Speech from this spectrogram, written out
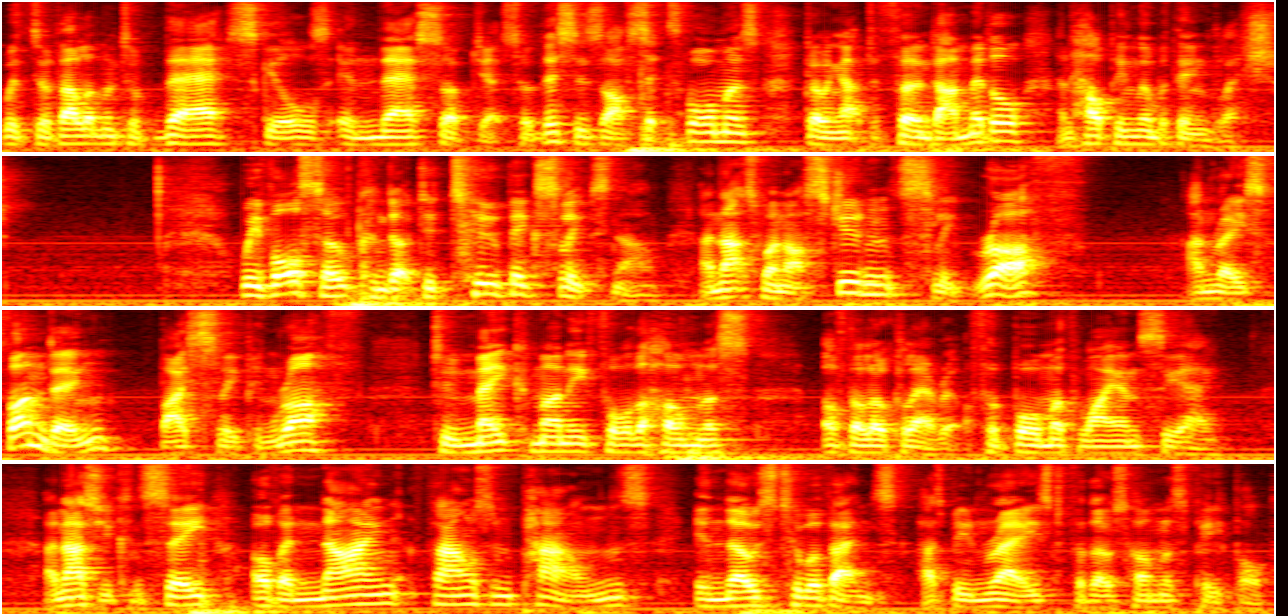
with development of their skills in their subject. So this is our sixth formers going out to Ferndown Middle and helping them with English. We've also conducted two big sleeps now, and that's when our students sleep rough and raise funding by sleeping rough to make money for the homeless of the local area, for Bournemouth YMCA. And as you can see, over £9,000 in those two events has been raised for those homeless people.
